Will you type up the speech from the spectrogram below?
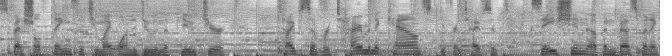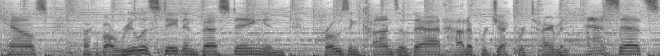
special things that you might want to do in the future. Types of retirement accounts, different types of taxation of investment accounts. Talk about real estate investing and pros and cons of that, how to project retirement assets,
